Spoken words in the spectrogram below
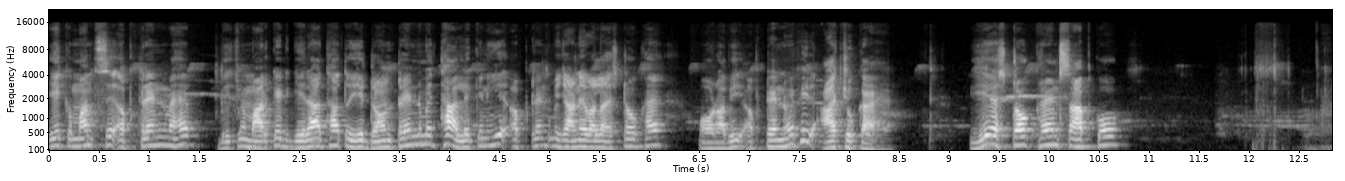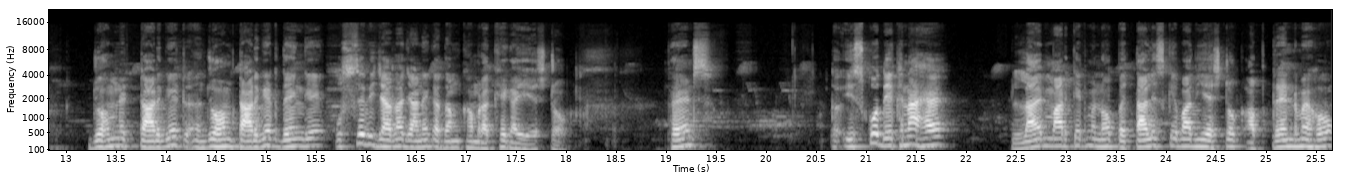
एक मंथ से अप ट्रेंड में है। बीच में मार्केट गिरा था तो ये डाउन ट्रेंड में था, लेकिन ये अप ट्रेंड में जाने वाला स्टॉक है और अभी अप ट्रेंड में फिर आ चुका है। ये स्टॉक फ्रेंड्स आपको जो हमने टारगेट जो हम टारगेट देंगे, उससे भी ज़्यादा जाने का दमखम रखेगा ये स्टॉक फ्रेंड्स तो इसको देखना है लाइव मार्केट में नौ पैंतालीस के बाद ये स्टॉक अप ट्रेंड में हो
